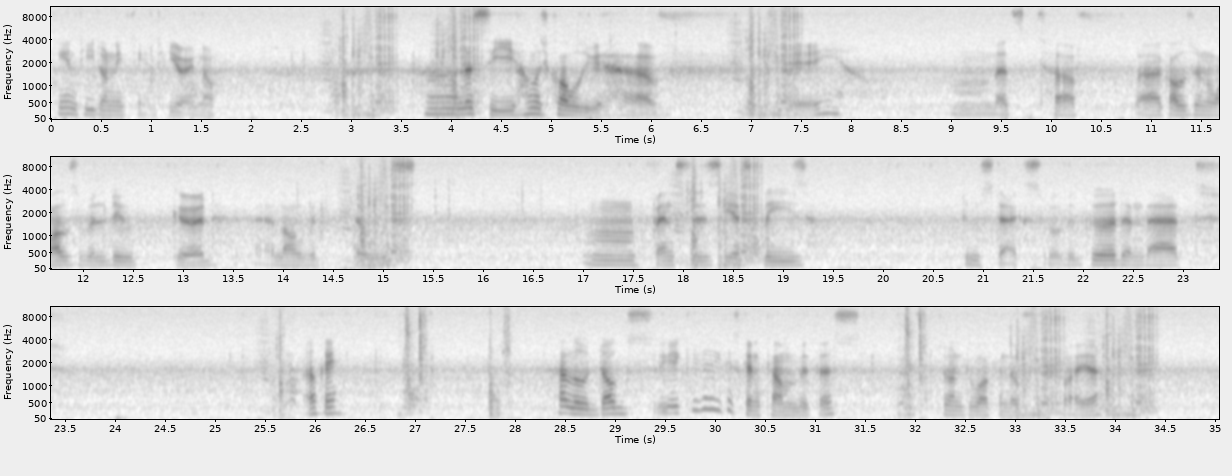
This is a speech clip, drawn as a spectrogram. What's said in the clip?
TNT, don't need TNT right now. Uh, let's see, how much cobble do we have? Okay. Mm, that's tough. Uh, walls will do good along with those. Mm, fences, yes please. Two stacks will do good and that. Okay. Hello dogs, you guys can come with us. Don't walk in the fire.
